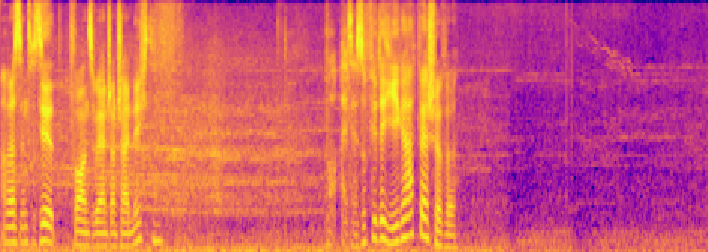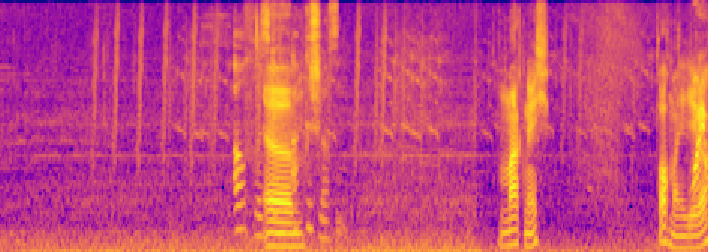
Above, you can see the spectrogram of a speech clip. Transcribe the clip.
Aber das interessiert Thorns Ranch anscheinend nicht. Alter, so viele Jägerabwehrschiffe. Aufrüstung Ähm. abgeschlossen. Mag nicht. Braucht meine Jäger.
